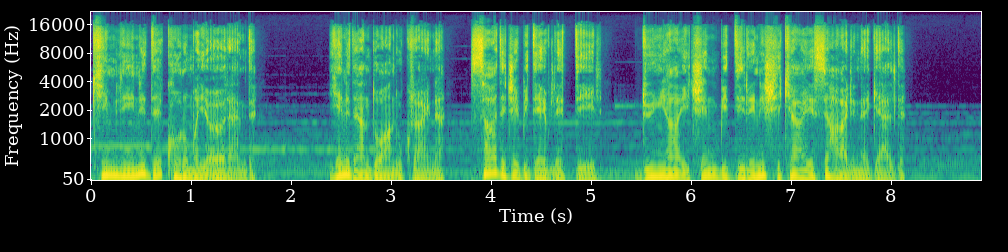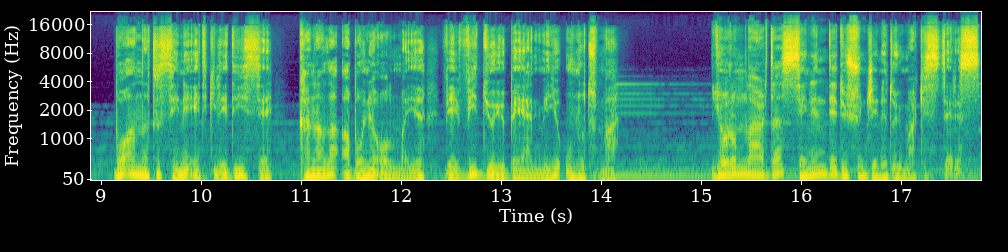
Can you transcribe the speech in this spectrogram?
kimliğini de korumayı öğrendi. Yeniden doğan Ukrayna sadece bir devlet değil, dünya için bir direniş hikayesi haline geldi. Bu anlatı seni etkilediyse kanala abone olmayı ve videoyu beğenmeyi unutma. Yorumlarda senin de düşünceni duymak isteriz.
